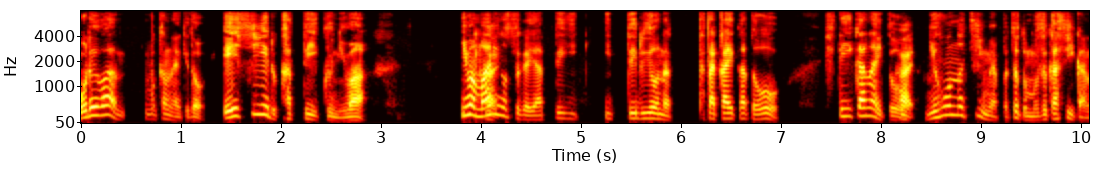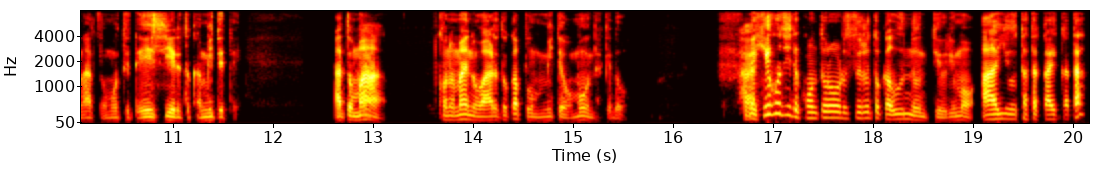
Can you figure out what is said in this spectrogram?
俺は分かんないけど、ACL 勝っていくには、今、マリノスがやってい,、ってるような戦い方をしていかないと、はい。日本のチームやっぱちょっと難しいかなと思ってて、ACL とか見てて。あと、まあ、はこの前のワールドカップも見て思うんだけど、はい。非保持でコントロールするとかうんぬんっていうよりも、ああいう戦い方、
